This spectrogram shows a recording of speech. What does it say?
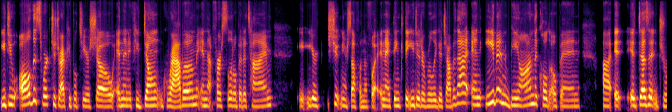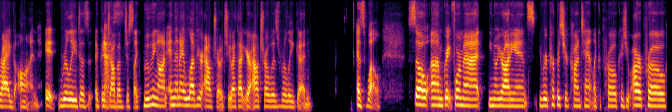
you do all this work to drive people to your show. And then if you don't grab them in that first little bit of time, you're shooting yourself in the foot. And I think that you did a really good job of that. And even beyond the cold open, uh, it it doesn't drag on. It really does a good yes. job of just like moving on. And then I love your outro too. I thought your outro was really good as well. So um, great format, you know your audience, you repurpose your content like a pro because you are a pro.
